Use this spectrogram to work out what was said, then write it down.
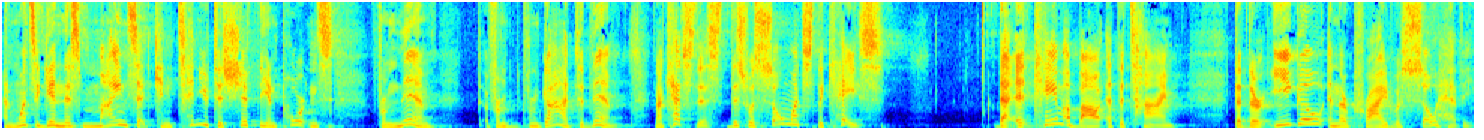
And once again, this mindset continued to shift the importance from them, from, from God to them. Now, catch this. This was so much the case that it came about at the time that their ego and their pride was so heavy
